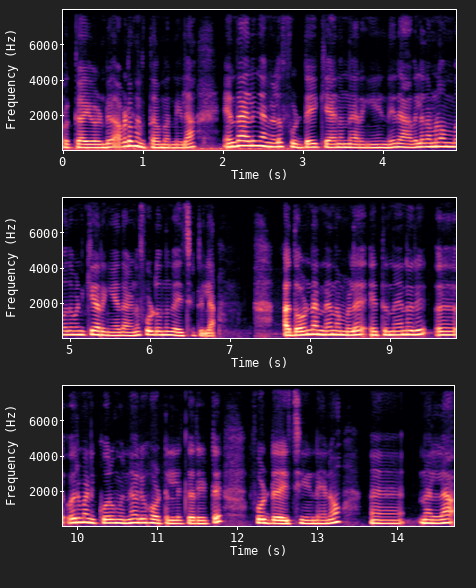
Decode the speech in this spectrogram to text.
ഉറക്കമായതുകൊണ്ട് അവിടെ നിർത്താൻ പറഞ്ഞില്ല. എന്തായാലും ഞങ്ങൾ ഫുഡ് കഴിക്കാനൊന്നും ഇറങ്ങിയിട്ടുണ്ട് രാവിലെ നമ്മൾ ഒമ്പത് മണിക്ക് ഇറങ്ങിയതാണ്. ഫുഡൊന്നും കഴിച്ചിട്ടില്ല. അതുകൊണ്ട് തന്നെ നമ്മൾ എത്തുന്നതിനൊരു ഒരു മണിക്കൂർ മുന്നേ ഒരു ഹോട്ടലിൽ കയറിയിട്ട് ഫുഡ് കഴിച്ചിട്ടുണ്ടേനോ നല്ല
